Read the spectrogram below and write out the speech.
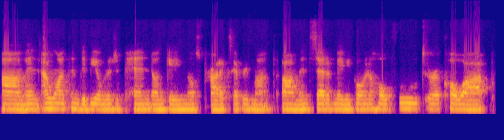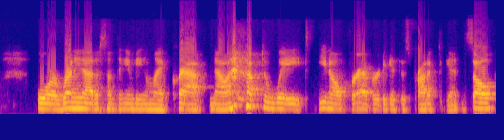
um, and i want them to be able to depend on getting those products every month um, instead of maybe going to whole foods or a co-op or running out of something and being like crap now i have to wait you know forever to get this product again. So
